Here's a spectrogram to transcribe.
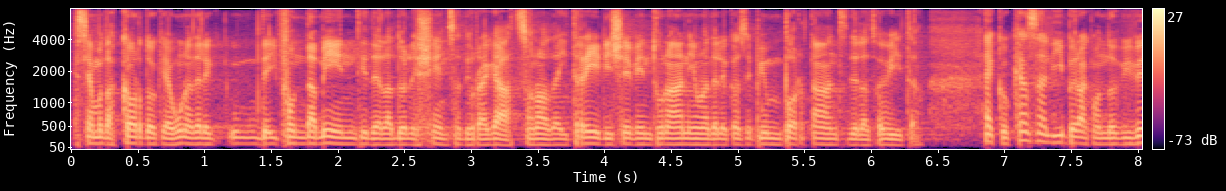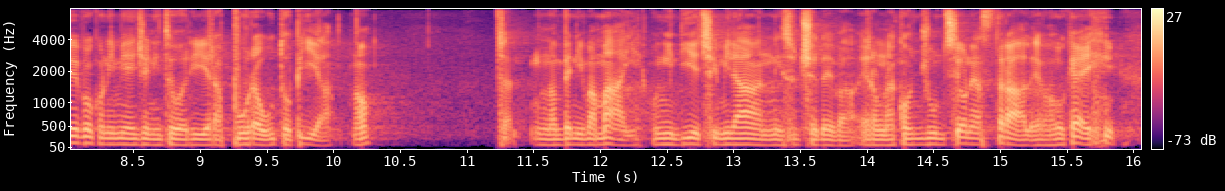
siamo d'accordo che è uno dei fondamenti dell'adolescenza di un ragazzo, no? dai 13 ai 21 anni è una delle cose più importanti della tua vita. Ecco, casa libera quando vivevo con i miei genitori era pura utopia, no? Cioè, non avveniva mai, ogni 10.000 anni succedeva, era una congiunzione astrale, ok?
